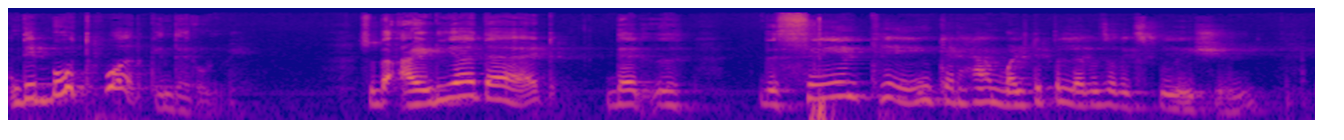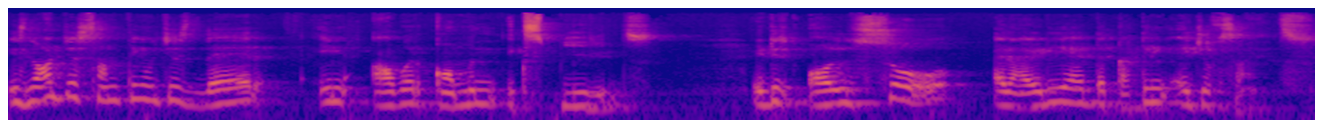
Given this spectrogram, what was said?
And they both work in their own way. So the idea that, that the same thing can have multiple levels of explanation is not just something which is there in our common experience. It is also an idea at the cutting edge of science.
